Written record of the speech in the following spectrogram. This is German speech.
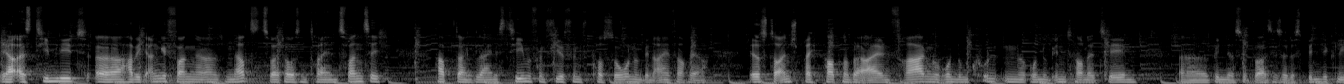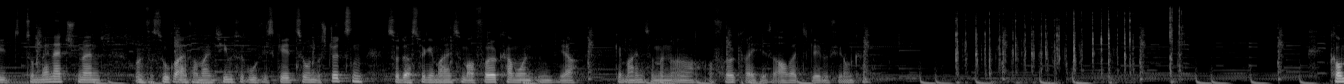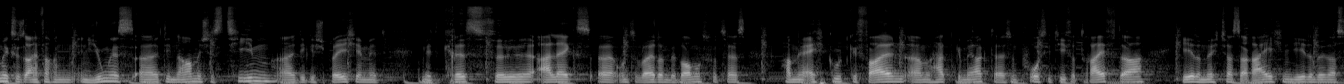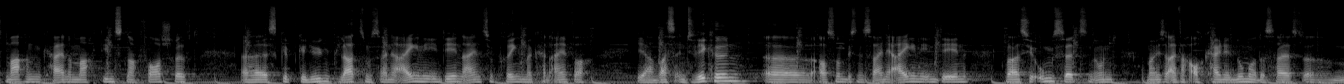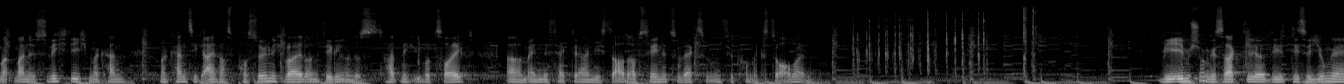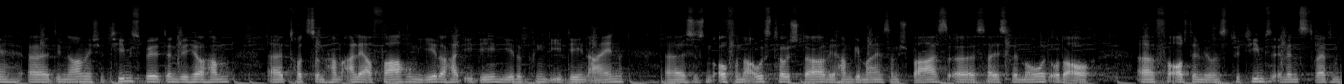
Ja, als Teamlead habe ich angefangen im März 2023, habe da ein kleines Team von vier, fünf Personen und bin einfach ja, erster Ansprechpartner bei allen Fragen rund um Kunden, rund um interne Themen. Äh, bin ja so quasi so das Bindeglied zum Management und versuche einfach mein Team so gut wie es geht zu unterstützen, sodass wir gemeinsam Erfolg haben und ein, ja, gemeinsam ein äh, erfolgreiches Arbeitsleben führen können. Comics ist einfach ein, ein junges, äh, dynamisches Team. Äh, die Gespräche mit, mit Chris, Phil, Alex äh, und so weiter im Bewerbungsprozess haben mir echt gut gefallen. Ähm, hat gemerkt, da ist ein positiver Drive da. Jeder möchte was erreichen, jeder will was machen, keiner macht Dienst nach Vorschrift. Äh, es gibt genügend Platz, um seine eigenen Ideen einzubringen. Man kann einfach ja, was entwickeln, äh, auch so ein bisschen seine eigenen Ideen quasi umsetzen und man ist einfach auch keine Nummer. Das heißt, äh, man, man, ist wichtig, man kann, man kann sich einfach persönlich weiterentwickeln und das hat mich überzeugt, äh, im Endeffekt ja, in die Startup-Szene zu wechseln und für Comics zu arbeiten. Wie eben schon gesagt, hier, die, diese junge, äh, dynamische Teamspirit, den wir hier haben, äh, trotzdem haben alle Erfahrung, jeder hat Ideen, jeder bringt die Ideen ein. Äh, es ist ein offener Austausch da, wir haben gemeinsam Spaß, äh, sei es remote oder auch äh, vor Ort, wenn wir uns zu Teams-Events treffen.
